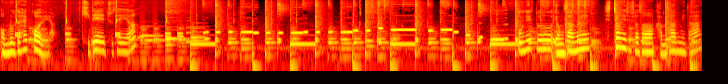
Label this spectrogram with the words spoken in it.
업로드 할 거예요. 기대해 주세요. 오늘도 영상을 시청해 주셔서 감사합니다.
